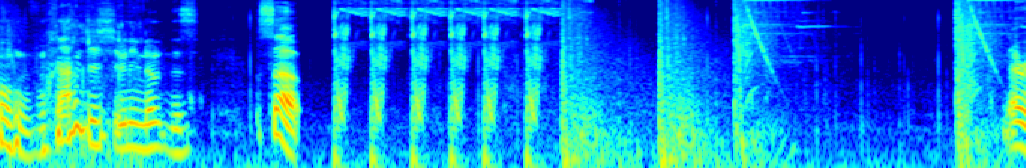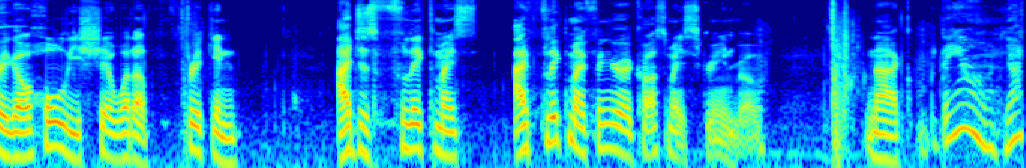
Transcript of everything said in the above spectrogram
Oh, I'm just shooting up this. What's up? There we go. Holy shit! What a freaking! I just flicked my, I flicked my finger across my screen, bro. Nah, damn, y'all,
